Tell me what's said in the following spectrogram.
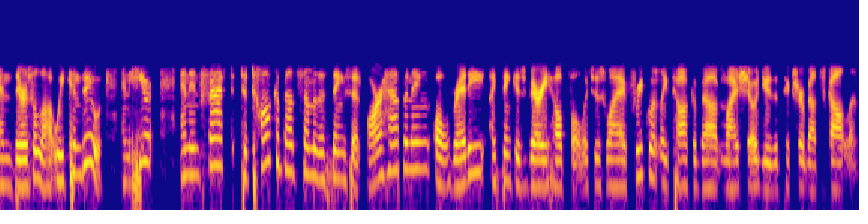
and there's a lot we can do. And here, and in fact, to talk about some of the things that are happening already, I think is very helpful, which is why I frequently talk about, why I showed you the picture about Scotland,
